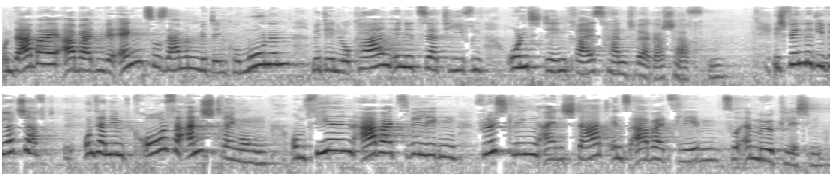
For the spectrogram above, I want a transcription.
Und dabei arbeiten wir eng zusammen mit den Kommunen, mit den lokalen Initiativen und den Kreishandwerkerschaften. Ich finde, die Wirtschaft unternimmt große Anstrengungen, um vielen arbeitswilligen Flüchtlingen einen Start ins Arbeitsleben zu ermöglichen.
